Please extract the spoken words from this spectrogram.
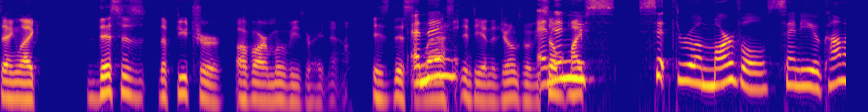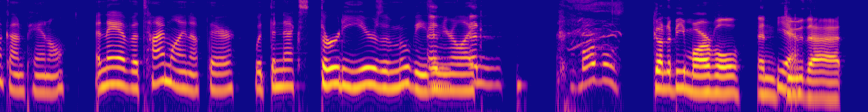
saying, like, this is the future of our movies right now. Is this And then- last Indiana Jones movie? And so then my you s- sit through a Marvel San Diego Comic Con panel, and they have a timeline up there with the next 30 years of movies, and, you're like, and Marvel's gonna be Marvel and Yeah. do that,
